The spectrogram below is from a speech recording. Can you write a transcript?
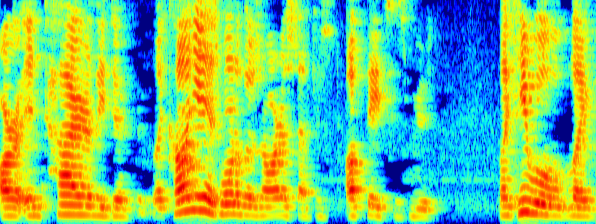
are entirely different. Like Kanye is one of those artists that just updates his music. Like he will like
